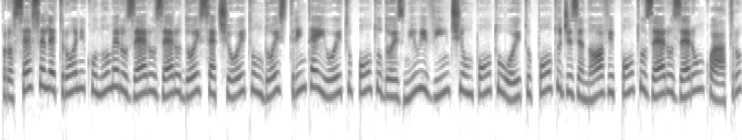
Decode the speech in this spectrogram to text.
Processo eletrônico número 002781238.2021.8.19.0014,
